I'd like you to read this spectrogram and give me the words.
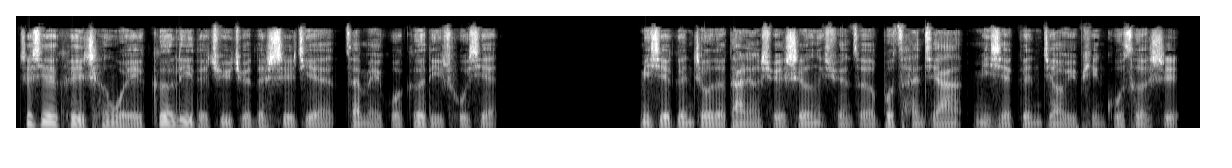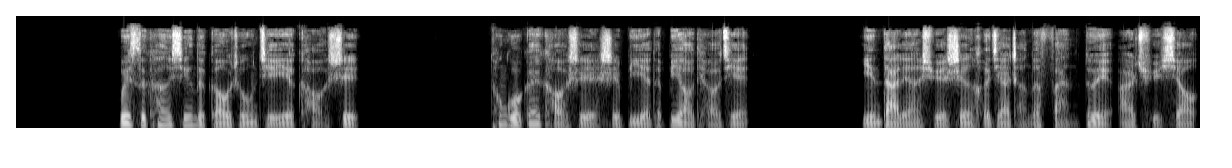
这些可以称为个例的拒绝的事件在美国各地出现。密歇根州的大量学生选择不参加密歇根教育评估测试。威斯康星的高中结业考试，通过该考试是毕业的必要条件，因大量学生和家长的反对而取消。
